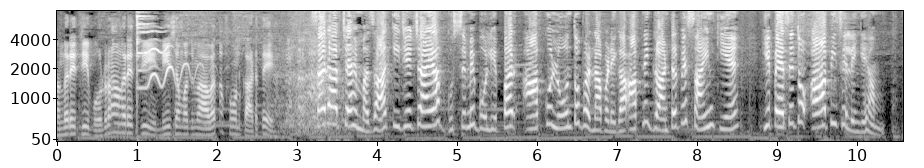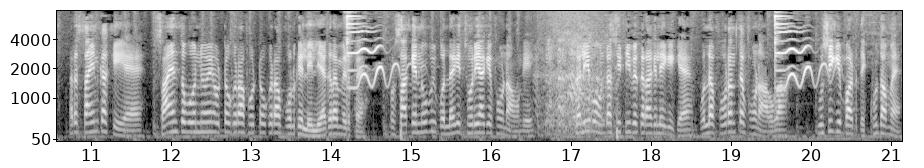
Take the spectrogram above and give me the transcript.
अंग्रेज़ी बोल रहा हूँ अंग्रेज़ी। नहीं समझ में आवा तो फ़ोन काट दे सर आप चाहे मज़ाक कीजिए चाहे आप गुस्से में बोलिए पर आपको लोन तो भरना पड़ेगा। आपने ग्रांटर पे साइन किए हैं। ये पैसे तो आप ही से लेंगे हम। अरे साइन का क्या है? साइन तो वो नहीं ऑटोग्राफ ऑटोग्राफ बोल के ले लिया करा मेरे पे। और साके नू भी बोला कि छोरिया के फ़ोन आओगे। कल ही वो होंडा सिटी पे करा के लेके गया बोला फ़ौरन तक फ़ोन आओगा। उसी की बात देखूँ था मैं।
